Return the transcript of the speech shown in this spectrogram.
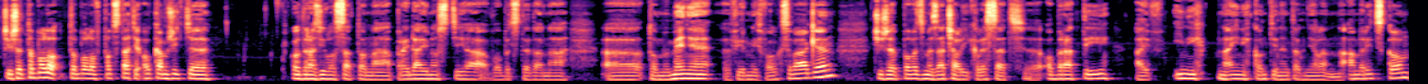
Čiže to bolo, to bolo v podstate okamžite, odrazilo sa to na predajnosti a vôbec teda na uh, tom mene firmy Volkswagen. Čiže povedzme začali klesať e, obraty aj v iných, na iných kontinentoch, nielen na americkom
